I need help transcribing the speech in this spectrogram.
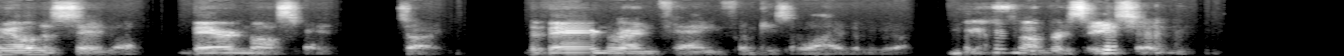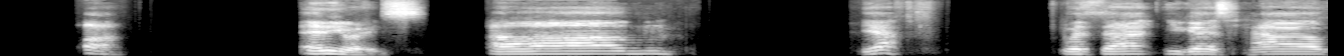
we all just say that Baron Mossfang, sorry, the Baron Ren Fang Foot is alive in the conversation. Anyways, um, yeah. With that, you guys have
